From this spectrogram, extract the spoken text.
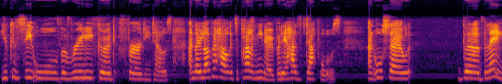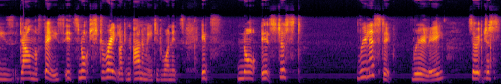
you can see all the really good fur details. And I love it how it's a Palomino, but it has dapples. And also, the blaze down the face, it's not straight like an animated one. It's it's not. It's just realistic, really. So it Yeah, just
